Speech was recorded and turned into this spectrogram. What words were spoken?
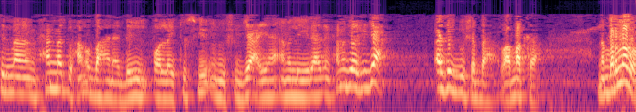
tilmaamay maxamed waxaan u baahanaa daliil oo lay tusiyo inuu shujaac yahay ama la yihahdo maxamed waa shujaac asad buu shabaha waa marka. Number labo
